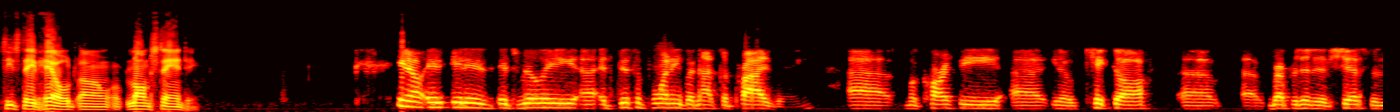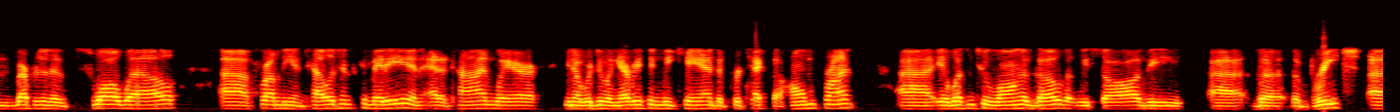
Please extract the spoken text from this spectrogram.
seats they've held uh, longstanding. You know, it, it is. It's really it's disappointing, but not surprising. McCarthy, you know, kicked off Representative Schiff and Representative Swalwell from the Intelligence Committee, and at a time where you know, we're doing everything we can to protect the home front. Uh, it wasn't too long ago that we saw the uh, the the breach uh,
